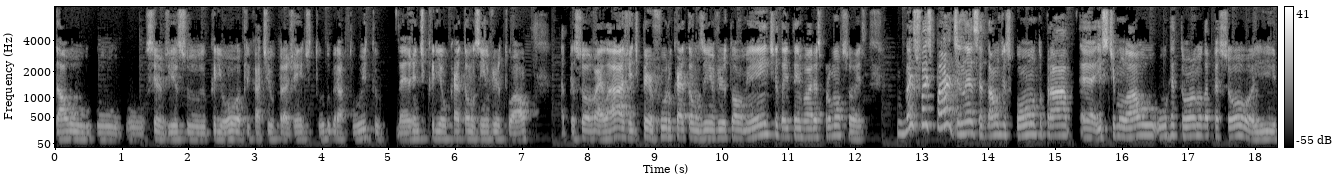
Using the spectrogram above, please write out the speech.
dá o, o, o serviço, criou o aplicativo para a gente, tudo gratuito. Daí a gente cria o cartãozinho virtual. A pessoa vai lá, a gente perfura o cartãozinho virtualmente, daí tem várias promoções. Mas faz parte, né? Você dá um desconto para é, estimular o, o, retorno da pessoa e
